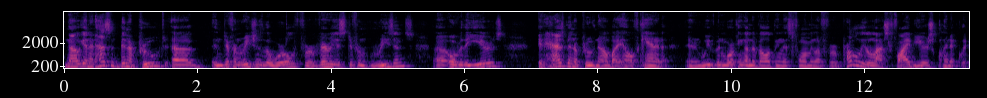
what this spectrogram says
Now, again, it hasn't been approved uh, in different regions of the world for various different reasons uh, over the years. It has been approved now by Health Canada, and we've been working on developing this formula for probably the last five years clinically.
